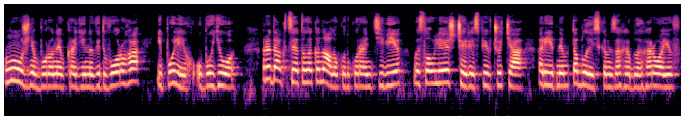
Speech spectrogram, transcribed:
мужньо боронив країну від ворога і поліг у бою. Редакція телеканалу Конкурент ТІВІ висловлює щирі співчуття рідним та близьким загиблих героїв.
